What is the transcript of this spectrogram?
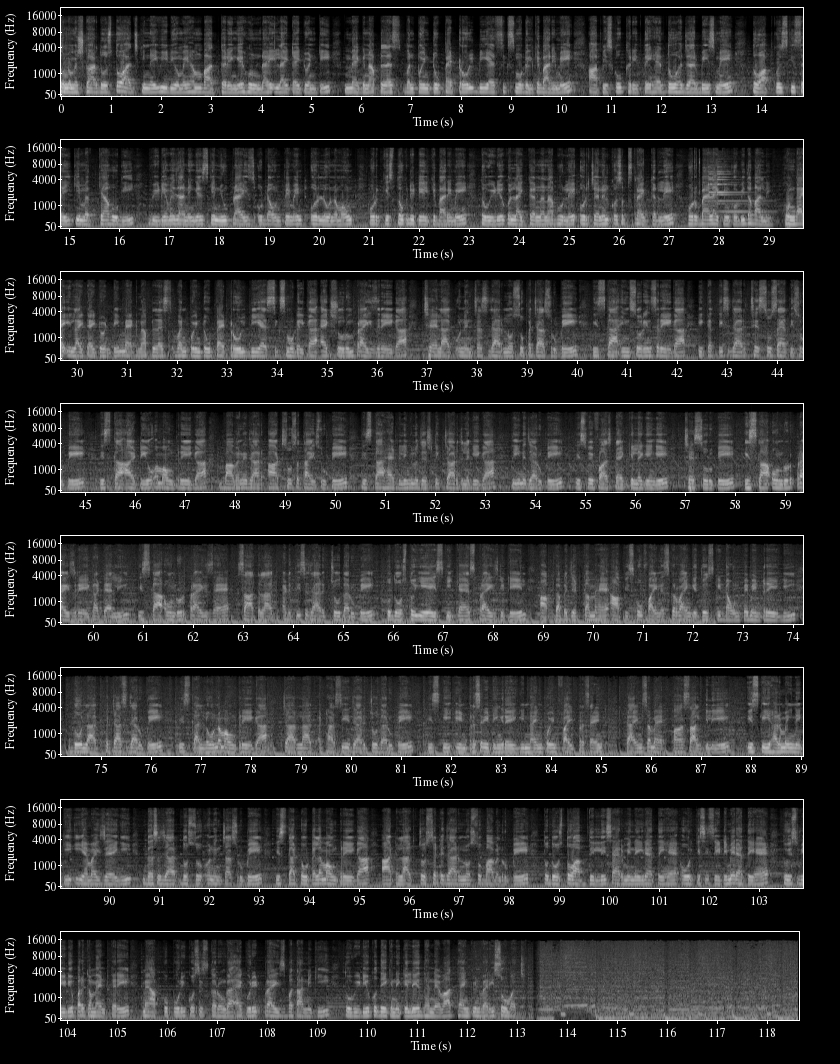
तो नमस्कार दोस्तों, आज की नई वीडियो में हम बात करेंगे Hyundai Elite i twenty Magna plus 1.2 petrol B S six model के बारे में। आप इसको खरीदते हैं 2020 में। तो आपको इसकी सही कीमत क्या होगी? वीडियो में जानेंगे इसके न्यू प्राइस और डाउन पेमेंट और लोन अमाउंट और किस्तों की डिटेल के बारे में। तो वीडियो को लाइक करना ना भूले और चैनल को सब्सक्राइब कर ले और बेल आइकन को भी दबा ले। Hyundai Elite i twenty Magna plus 1.2 petrol B S six model का एक शोरूम प्राइस रहेगा छः लाख उनचास हज़ार नौ सौ पचास रुपये इसका इंश्योरेंस रहेगा इकतीस हज़ार छः सौ सैंतीस रुपये इसका आरटीओ अमाउंट रहेगा बावन हज़ार आठ सौ सत्ताईस रुपये इसका हैंडलिंग लॉजिस्टिक चार्ज लगेगा तीन हज़ार रुपये इस पे फास्टैग के लगेंगे छः सौ रुपये इसका ऑन रोड प्राइस रहेगा डेली इसका ऑन रोड प्राइस है सात लाख अड़तीस हज़ार चौदह रुपये तो दोस्तों, ये इसकी कैश प्राइस डिटेल आपका बजट कम है, आप इसको फाइनेंस करवाएँगे तो इसकी डाउन पेमेंट रहेगी दो लाख पचास हज़ार रुपये इसका लोन अमाउंट रहेगा चार लाख अट्ठासी हज़ार चौदह रुपये इसकी इंटरेस्ट रेटिंग रहेगी nine point five percent time समय पाँच साल के लिए इसकी हर महीने की ईएमआई जाएगी दस हज़ार दो सौ उनचास रुपये इसका टोटल अमाउंट रहेगा आठ लाख चौंसठ हज़ार नौ सौ बावन रुपये तो दोस्तों, आप दिल्ली शहर में नहीं रहते हैं और किसी सिटी में रहते हैं तो इस वीडियो पर कमेंट करें। मैं आपको पूरी कोशिश करूँगा एक्यूरेट प्राइस बताने की। तो वीडियो को देखने के लिए धन्यवाद। Thank you very so much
